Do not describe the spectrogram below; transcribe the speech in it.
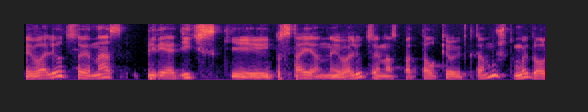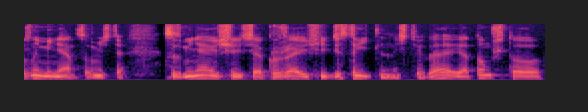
эволюция нас периодически и постоянно, эволюция нас подталкивает к тому, что мы должны меняться вместе с изменяющейся окружающей действительностью, да, и о том, что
